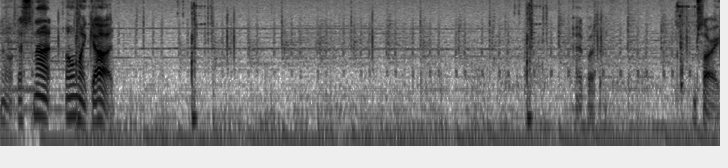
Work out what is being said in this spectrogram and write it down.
No, that's not. Oh my god. Head button. I'm sorry.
